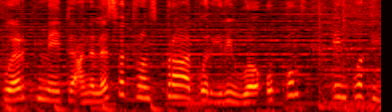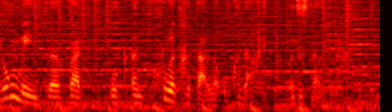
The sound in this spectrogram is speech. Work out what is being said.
voort met 'n analis wat vir ons praat oor hierdie hoë opkomste en ook die jong mense wat ook in groot getalle opgedag het. Ons is nou terug.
